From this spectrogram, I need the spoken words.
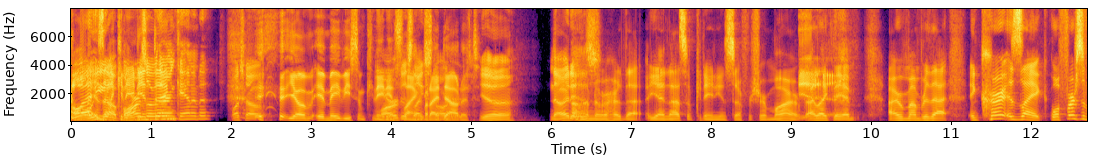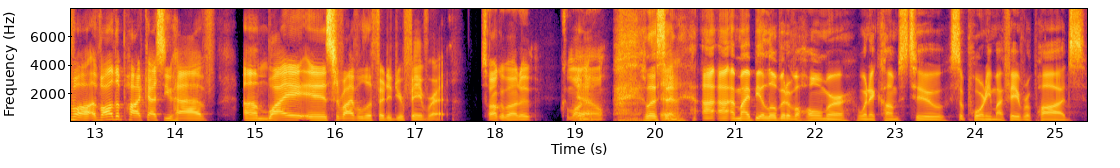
Oh, What? you Is that got a bars Canadian over there in? Canada? Watch out. Yo, it may be some Canadian Marved slang, like but I doubt it. Yeah. No, it is. Oh. I've never heard that. Yeah, that's some Canadian stuff for sure. Marv. I like that. I remember that. And Kurt is like, well, first of all, of all the podcasts you have, um, why is Survival of the Fitted your favorite? Talk about it. Come on Yeah. now. Listen, I, I- I might be a little bit of a homer when it comes to supporting my favorite pods,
